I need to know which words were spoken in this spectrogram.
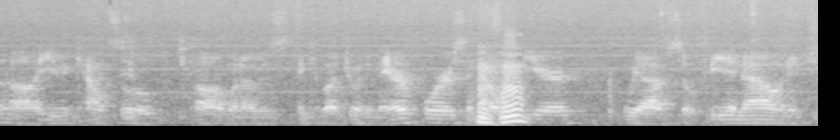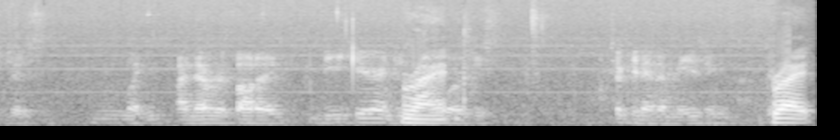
uh, even counsel uh, when I was thinking about joining the Air Force, and now Mm-hmm. we're here. We have Sophia now, and it's just like I never thought I'd be here, and just Right. just took it in amazing. Right.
